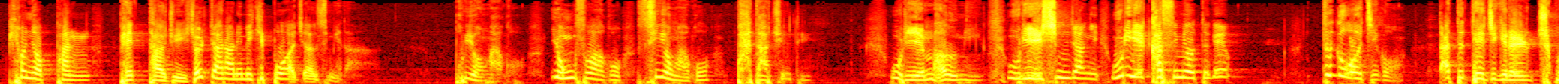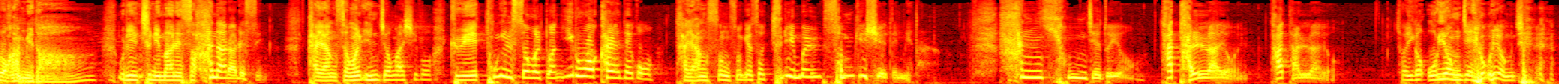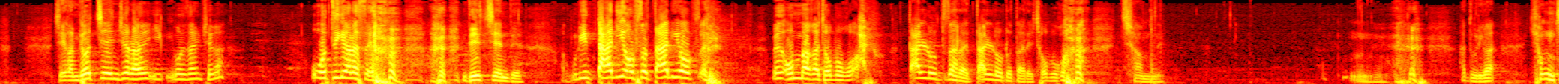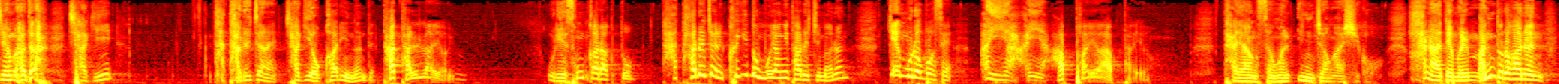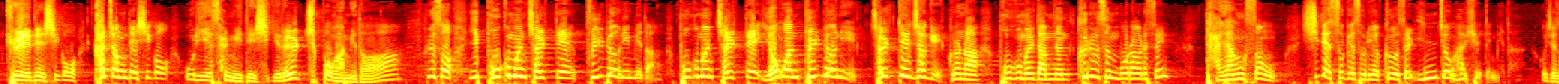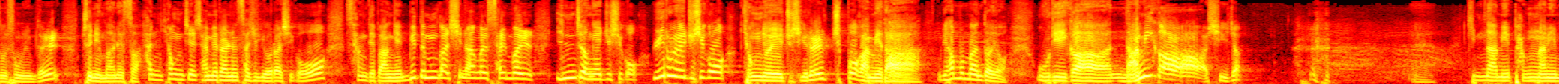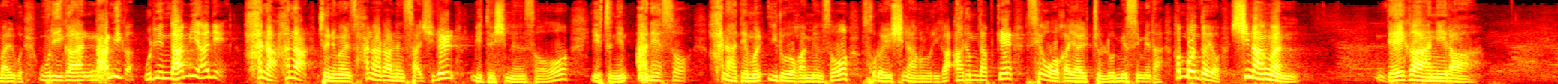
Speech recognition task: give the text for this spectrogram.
편협한 배타주의 절대 하나님이 기뻐하지 않습니다. 포용하고 용서하고 수용하고 받아줘야 돼. 우리의 마음이, 우리의 심장이, 우리의 가슴이 어떻게 해요? 뜨거워지고 따뜻해지기를 축복합니다. 우리는 주님 안에서 하나라 그랬어요. 다양성을 인정하시고 교회의 통일성을 또한 이루어 가야 되고 다양성 속에서 주님을 섬기셔야 됩니다. 한 형제도요. 다 달라요. 다 달라요. 저희가 오형제, 오형제. 제가 몇째인 줄 알아요? 이 권사님 제가? 어떻게 알았어요? 넷째인데. 우린 딸이 없어, 딸이 없어. 그래서 엄마가 저보고, 아유, 딸로도 달아요, 딸로도 달아요. 저보고, 참네. 음. 하여튼 우리가 형제마다 자기 다 다르잖아요. 자기 역할이 있는데 다 달라요. 우리의 손가락도 다 다르잖아요. 크기도 모양이 다르지만은 깨물어 보세요. 아이야, 아이야, 아파요, 아파요. 다양성을 인정하시고 하나됨을 만들어가는 교회 되시고 가정 되시고 우리의 삶이 되시기를 축복합니다. 그래서 이 복음은 절대 불변입니다. 복음은 절대 영원 불변이 절대적이 그러나 복음을 담는 그릇은 뭐라 그랬어요? 다양성 시대 속에서 우리가 그것을 인정하셔야 됩니다. 어제도 성도님들 주님 안에서 한 형제 자매라는 사실 요하시고 상대방의 믿음과 신앙을 삶을 인정해 주시고 위로해 주시고 격려해 주시기를 축복합니다. 우리 한 번만 더요. 우리가 남이가 시작. 예, 김남이 박남이 말고 우리가 남이가 우리 남이 아니 하나 하나 주님 안에서 하나라는 사실을 믿으시면서 예수님 안에서 하나됨을 이루어가면서 서로의 신앙을 우리가 아름답게 세워가야 할 줄로 믿습니다. 한 번 더요. 신앙은 내가 아니라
